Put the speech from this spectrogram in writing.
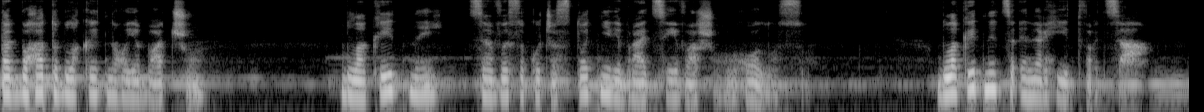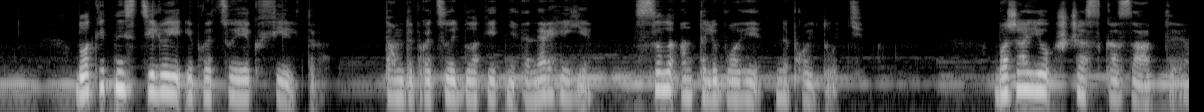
так багато блакитного я бачу. Блакитний це високочастотні вібрації вашого голосу. Блакитний це енергії Творця. Блакитний зцілює і працює як фільтр. Там, де працюють блакитні енергії, сили антилюбові не пройдуть. Бажаю ще сказати.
